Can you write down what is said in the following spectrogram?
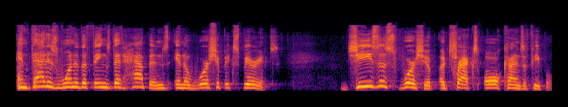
And that is one of the things that happens in a worship experience. Jesus' worship attracts all kinds of people.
